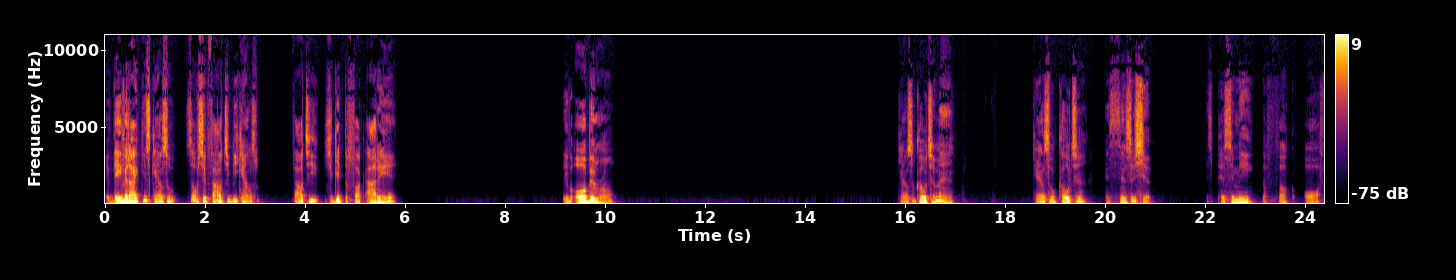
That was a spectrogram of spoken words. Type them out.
If David Icke is canceled, so should Fauci be canceled. Fauci should get the fuck out of here. They've all been wrong. Cancel culture, man. Cancel culture and censorship. is pissing me the fuck off.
